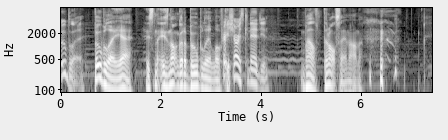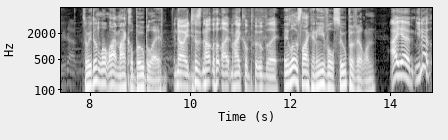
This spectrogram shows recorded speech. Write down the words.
Bublé. Bublé, yeah it's n- he's not got a Bublé look Pretty sure he's Canadian. well they're all the same aren't they so he doesn't look like michael Bublé No, he does not look like Michael Bublé. he looks like an evil supervillain I um, you know,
